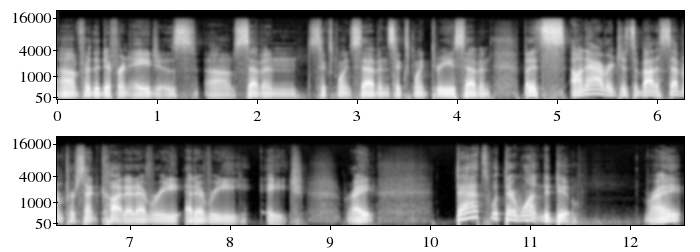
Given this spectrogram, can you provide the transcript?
uh, for the different ages uh, 7, 6.7, 6.3, 7. But it's on average, it's about a 7% cut at every, at every age, right? That's what they're wanting to do, right?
